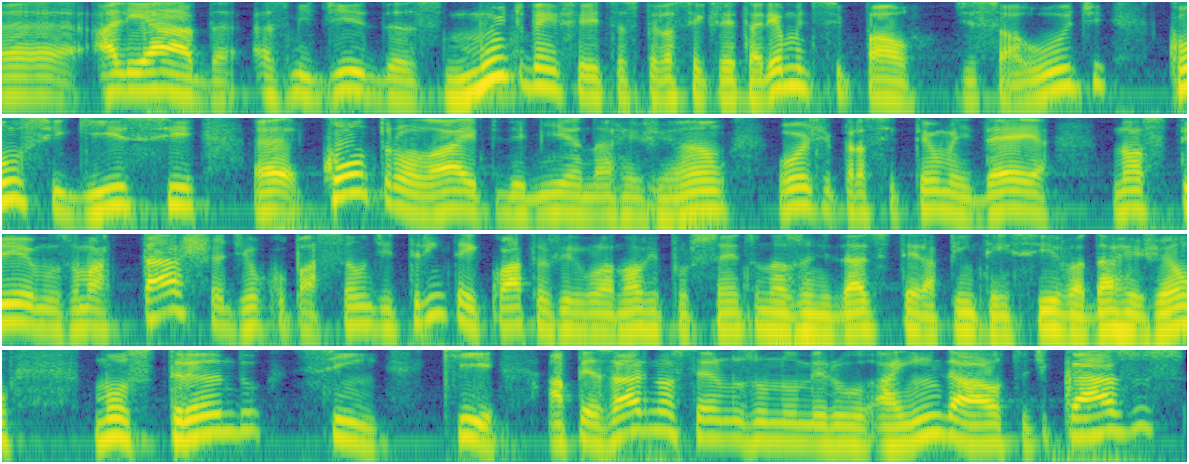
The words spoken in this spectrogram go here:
uh, aliada às medidas muito bem feitas pela Secretaria Municipal de Saúde, conseguisse uh, controlar a epidemia na região. Hoje, para se ter uma ideia, nós temos uma taxa de ocupação de 34,9% nas unidades de terapia intensiva da região, mostrando, sim, que apesar de nós termos um número ainda alto de casos,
